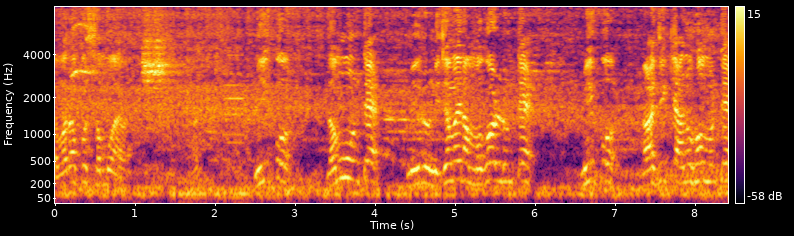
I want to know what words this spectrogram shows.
ఎవరకు సొమ్ము మీకు దమ్ము ఉంటే మీరు నిజమైన మగోళ్ళు ఉంటే మీకు రాజకీయ అనుభవం ఉంటే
